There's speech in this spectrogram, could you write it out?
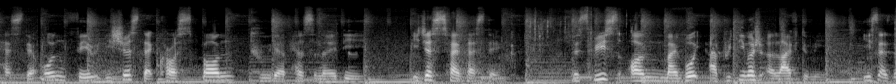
has their own favorite dishes that correspond to their personality. It's just fantastic. The spirits on my boat are pretty much alive to me. It's as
